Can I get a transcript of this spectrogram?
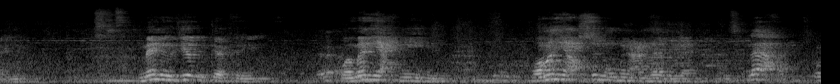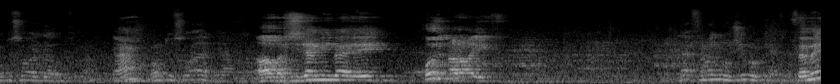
أليم. من يجير الكافرين؟ ومن يحميهم ومن يعصمهم من عذاب الله؟ لا أحد. برضه سؤال ده. يا دكتور. ها؟ برضه سؤال يعني. آه بس ده مين بقى ليه؟ قل أرأيت. لا فمن يجير الكافر فمن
